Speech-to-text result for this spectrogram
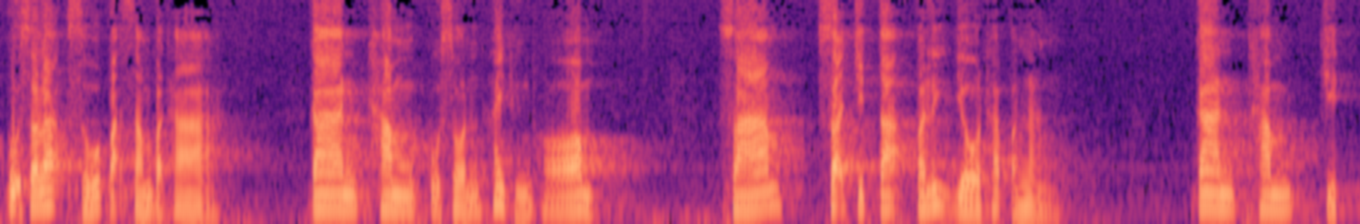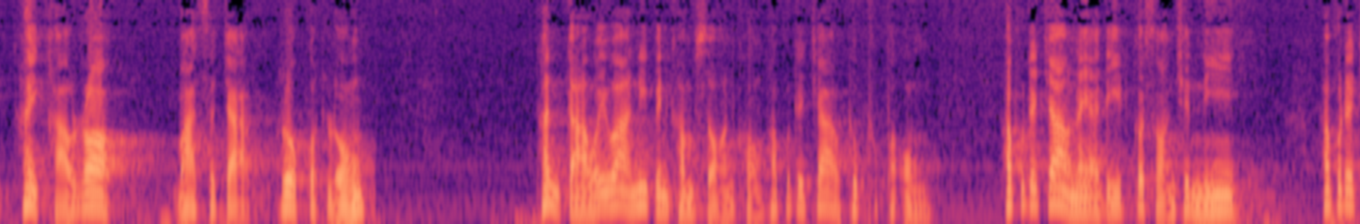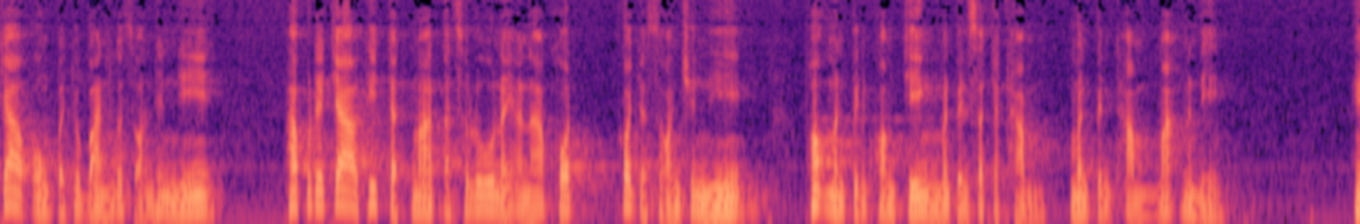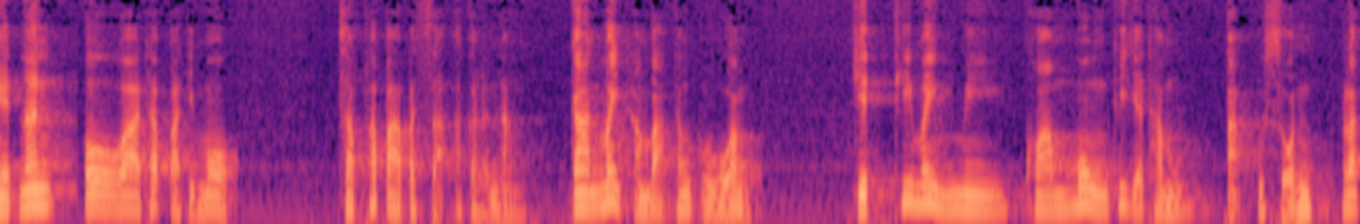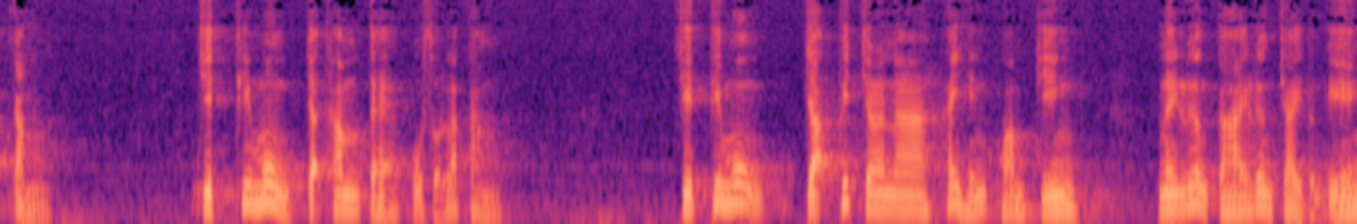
กุศลสูปสัมปทา การทำกุศลให้ถึงพร้อมสามสจิตตะปริโยทปนัง การทำจิตให้ขาวรอบบาสจากโรคกดหลง ท่านกล่าวไว้ว่านี่เป็นคำสอนของพระพุทธเจ้าทุกๆพระองค์ พระพุทธเจ้าในอดีตก็สอนเช่นนี้ พระพุทธเจ้าองค์ปัจจุบันก็สอนเช่นนี้ พระพุทธเจ้าที่จัดมาตัดสู้ในอนาคตก็จะสอนเช่นนี้ เพราะมันเป็นความจริง มันเป็นสัจธรรม มันเป็นธรรมะนั่นเอง เหตุนั้น โอวาทปาติโมกสัพพปาปัสสะอกรนัง การไม่ทำบาปทั้งปวง จิตที่ไม่มีความมุ่งที่จะทำอกุศลละกรรม จิตที่มุ่งจะทำแต่กุศลกรรม จิตที่มุ่งจะพิจารณาให้เห็นความจริง ในเรื่องกายเรื่องใจตนเอง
